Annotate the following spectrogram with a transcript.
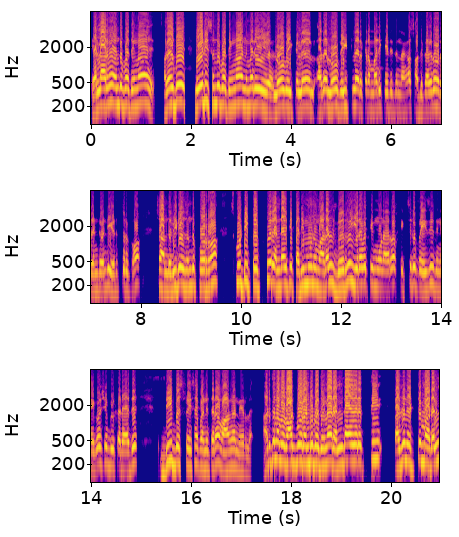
எல்லாருமே வந்து பாத்தீங்கன்னா அதாவது லேடிஸ் வந்து பாத்தீங்கன்னா இந்த மாதிரி லோ வெஹிக்கிள் அதாவது லோ வெயிட்ல இருக்கிற மாதிரி கேட்டுட்டு இருந்தாங்க. ஸோ அதுக்காக தான் ஒரு ரெண்டு வண்டி எடுத்திருக்கோம். ஸோ அந்த வீடியோஸ் வந்து போடுறோம். ஸ்கூட்டி பெப்பு ரெண்டாயிரத்தி பதிமூணு மாடல் வெறும் இருபத்தி மூணாயிரம் ரூபாய் ஃபிக்ஸ்டு பிரைஸ் இது நெகோஷியபிள் கிடையாது. தி பெஸ்ட் பிரைஸா பண்ணித்தரேன். வாங்க நேரில். அடுத்து நம்ம பார்க்க போற வண்டி பாத்தீங்கன்னா ரெண்டாயிரத்தி பதினெட்டு மாடல்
